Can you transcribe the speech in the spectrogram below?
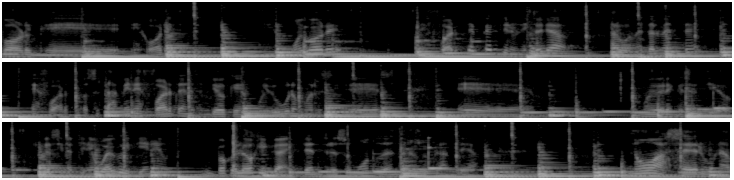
Porque es gore, es muy gore, es fuerte, pero tiene una historia argumentalmente es fuerte. O sea, también es fuerte en el sentido que es muy duro, muy es eh, muy duro en qué sentido. Casi no tiene hueco y tiene un poco de lógica dentro de su mundo, dentro de lo que plantea. No hacer una,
